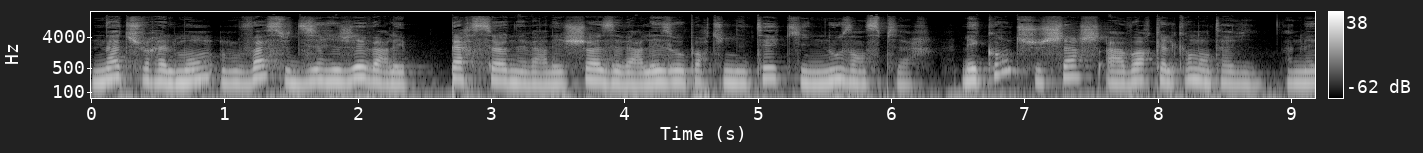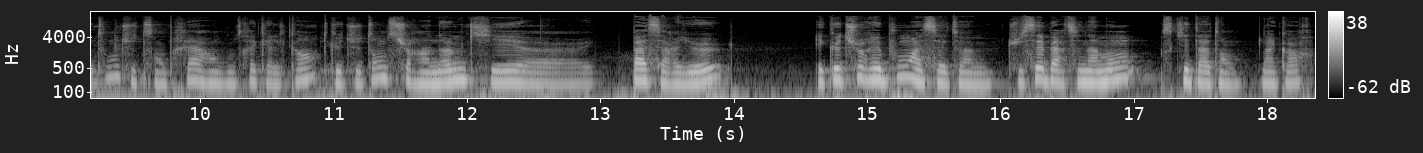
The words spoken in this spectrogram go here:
naturellement, on va se diriger vers les personnes et vers les choses et vers les opportunités qui nous inspirent. Mais quand tu cherches à avoir quelqu'un dans ta vie, admettons, tu te sens prêt à rencontrer quelqu'un, que tu tombes sur un homme qui est euh, pas sérieux, et que tu réponds à cet homme, tu sais pertinemment ce qui t'attend, d'accord?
